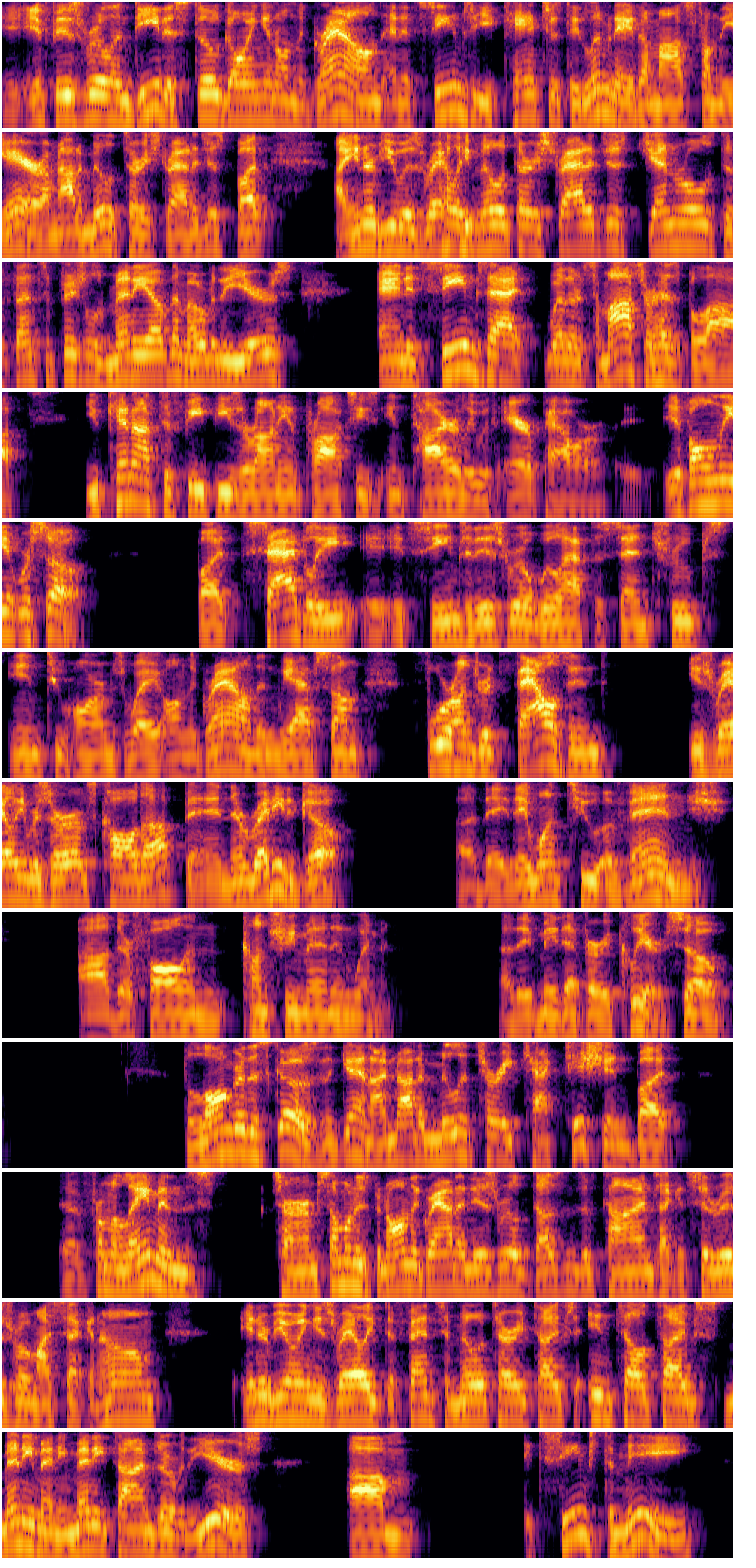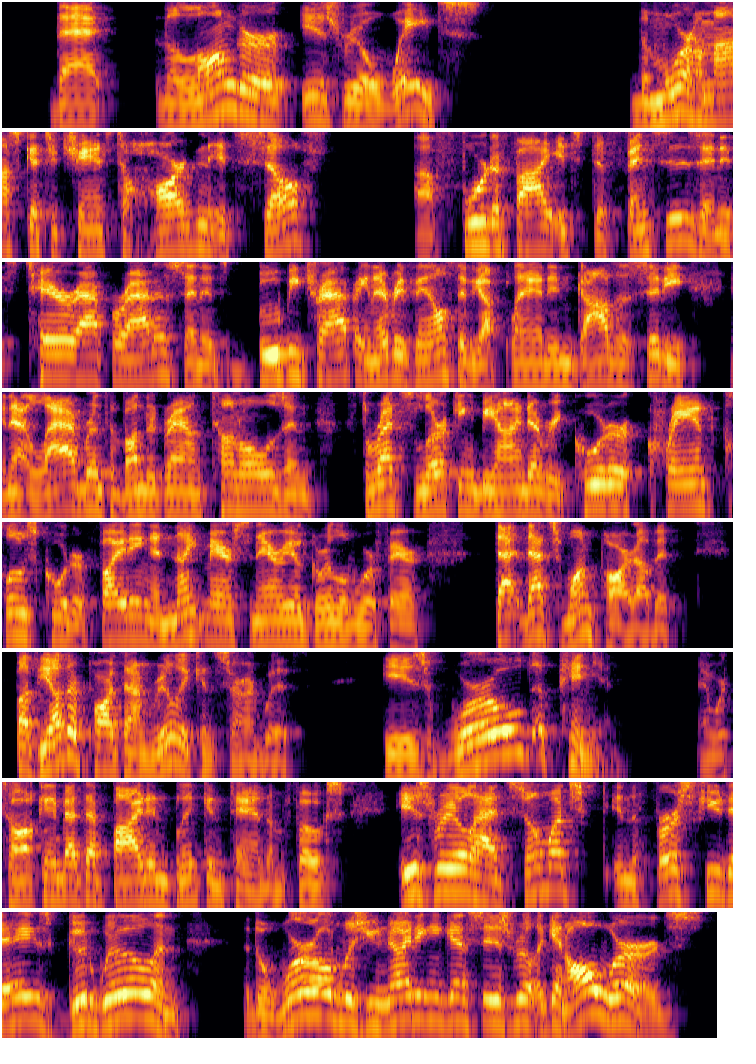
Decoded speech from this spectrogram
if Israel indeed is still going in on the ground, and it seems that you can't just eliminate Hamas from the air. I'm not a military strategist, but I interview Israeli military strategists, generals, defense officials, many of them over the years. And it seems that whether it's Hamas or Hezbollah, you cannot defeat these Iranian proxies entirely with air power. If only it were so. But sadly, it seems that Israel will have to send troops into harm's way on the ground. And we have some 400,000 Israeli reserves called up and they're ready to go. Uh, they they want to avenge uh, their fallen countrymen and women. Uh, they've made that very clear. So the longer this goes, and again, I'm not a military tactician, but uh, from a layman's term, someone who's been on the ground in Israel dozens of times, I consider Israel my second home. Interviewing Israeli defense and military types, intel types, many, many, many times over the years. Um, it seems to me that the longer Israel waits, the more Hamas gets a chance to harden itself uh, fortify its defenses and its terror apparatus and its booby trapping and everything else they've got planned in Gaza City in that labyrinth of underground tunnels and threats lurking behind every quarter, cramped close quarter fighting, a nightmare scenario, guerrilla warfare. That that's one part of it. But the other part that I'm really concerned with is world opinion. And we're talking about that Biden Blinken tandem, folks. Israel had so much in the first few days goodwill and the world was uniting against Israel. Again, all words.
